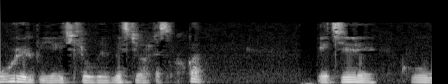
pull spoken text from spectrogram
үүрээр би ээж лүүгээ мессеж оруулсан байхгүй. Ээжээ хүн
